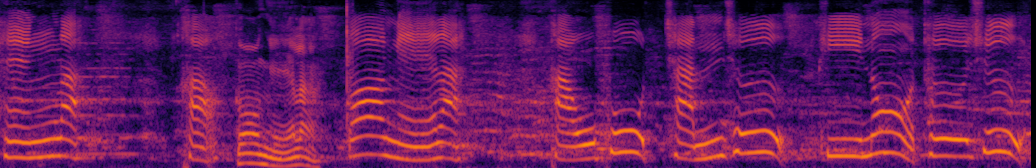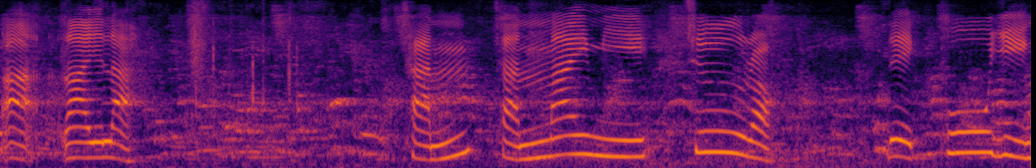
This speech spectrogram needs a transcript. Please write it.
แหงล่ะค่ะก็แงล่ะ ก็แงล่ะ เขาพูดฉันชื่อ พีโน่เธอชื่ออะไรล่ะ ฉัน ฉันไม่มีชื่อหรอก เด็กผู้หญิง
